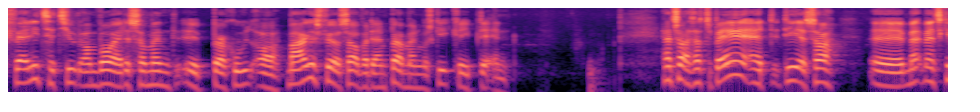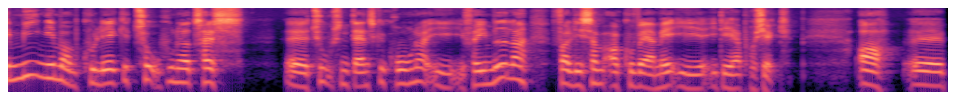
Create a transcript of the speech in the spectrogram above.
kvalitativt om, hvor er det så, man øh, bør gå ud og markedsføre sig, og hvordan bør man måske gribe det an. Han svarer så tilbage, at det er så, øh, man, man skal minimum kunne lægge 260 1000 øh, danske kroner i, i frie midler, for ligesom at kunne være med i, i det her projekt. Og øh,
